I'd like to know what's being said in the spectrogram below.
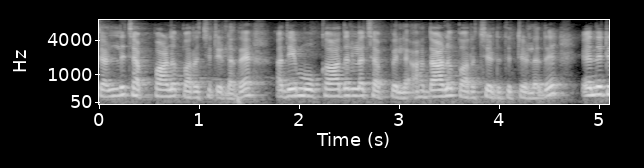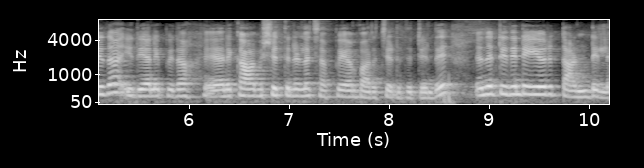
ചള്ള് ചപ്പാണ് പറിച്ചിട്ടുള്ളത്. അതേ മൂക്കാതുള്ള ചപ്പില്ല. അതാണ് പറിച്ചെടുത്തിട്ടുള്ളത്. എന്നിട്ടിതാ ഇത് ഞാനിപ്പോൾ ഇതാ എനിക്ക് ആവശ്യത്തിനുള്ള ചപ്പ് ഞാൻ പറിച്ചെടുത്തിട്ടുണ്ട്. എന്നിട്ട് ഇതിന്റെ ഈ ഒരു തണ്ടില്ല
